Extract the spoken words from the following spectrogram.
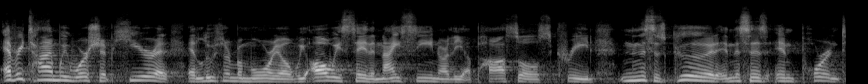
Every time we worship here at, at Luther Memorial, we always say the Nicene or the Apostles' Creed. And this is good and this is important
